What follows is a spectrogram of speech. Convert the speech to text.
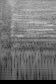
down.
